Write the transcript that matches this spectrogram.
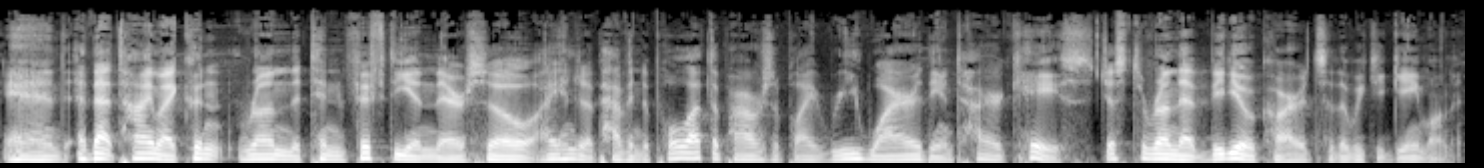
And at that time, I couldn't run the 1050 in there, so I ended up having to pull out the power supply, rewire the entire case just to run that video card so that we could game on it.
